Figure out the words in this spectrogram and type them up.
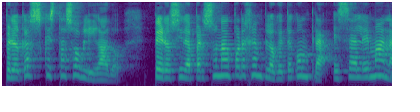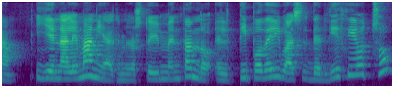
pero el caso es que estás obligado. Pero si la persona, por ejemplo, que te compra es alemana y en Alemania, que me lo estoy inventando, el tipo de IVA es del 18,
